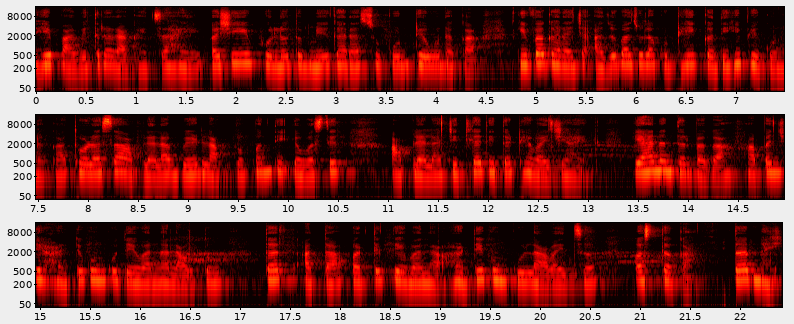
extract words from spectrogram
हे पावित्र्य राखायचं आहे. अशी ही फुलं तुम्ही घरात सुकून ठेवू नका किंवा घराच्या आजूबाजूला कुठेही कधीही फेकू नका. थोडासा आपल्याला वेळ लागतो पण ती व्यवस्थित आपल्याला जिथल्या तिथं ठेवायची आहेत. यानंतर बघा आपण जे हळदी कुंकू देवांना लावतो तर आता प्रत्येक देवाला हळदी कुंकू लावायचं असतं का? तर नाही.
